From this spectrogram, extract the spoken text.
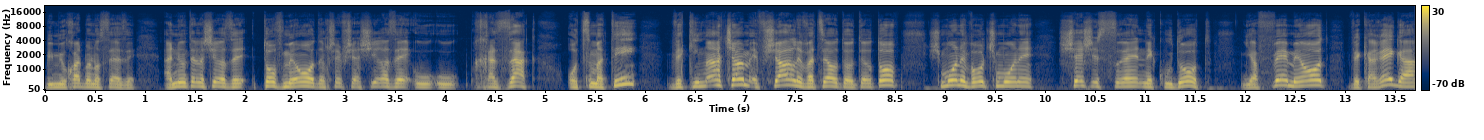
במיוחד בנושא הזה. אני נותן לשיר הזה טוב מאוד, אני חושב שהשיר הזה הוא, הוא חזק, עוצמתי, וכמעט שם אפשר לבצע אותו יותר טוב. שמונה ועוד שמונה, 16 נקודות. יפה מאוד, וכרגע,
